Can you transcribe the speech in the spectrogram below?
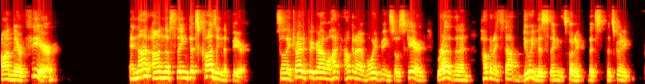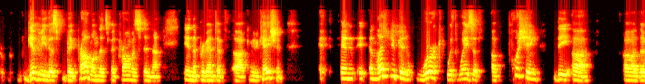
on their fear and not on the thing that's causing the fear. So they try to figure out, well, how, how can I avoid being so scared rather than how can I stop doing this thing that's going to that's that's going to give me this big problem that's been promised in the in the preventive uh, communication. And it, unless you can work with ways of, of pushing the uh, uh, the,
